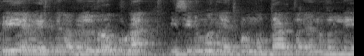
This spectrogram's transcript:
ಪ್ರಿಯರು ಇದ್ದಾರೆ ಅವರೆಲ್ಲರೂ ಕೂಡ ಈ ಸಿನಿಮಾನ ಎತ್ಕೊಂಡು ಮುದ್ದಾಡ್ತಾರೆ ಅನ್ನೋದ್ರಲ್ಲಿ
